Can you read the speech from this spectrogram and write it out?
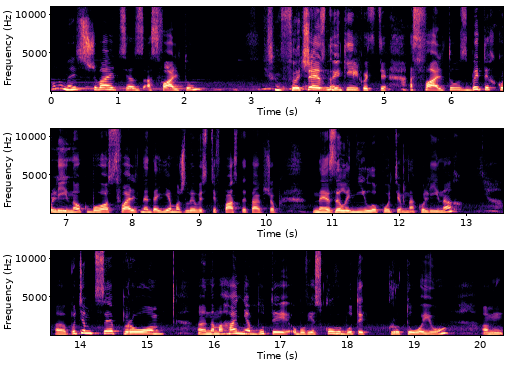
Воно не зшивається з асфальту, величезної кількості асфальту, збитих колінок, бо асфальт не дає можливості впасти так, щоб не зеленіло потім на колінах. Е, Потім це про е, намагання бути обов'язково бути крутою. Ем,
